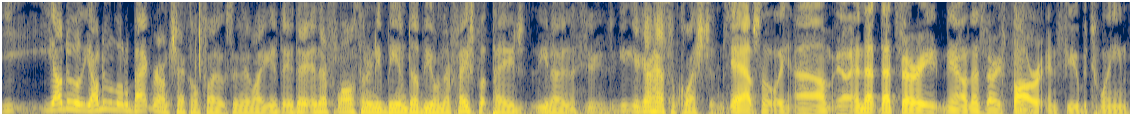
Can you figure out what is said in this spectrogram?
Y'all do y'all do a little background check on folks, and they're like if they're, if they're flossing any BMW on their Facebook page, you know, you're, you're gonna have some questions. Yeah, absolutely. Um, you know, and that that's very you know that's very far and few between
